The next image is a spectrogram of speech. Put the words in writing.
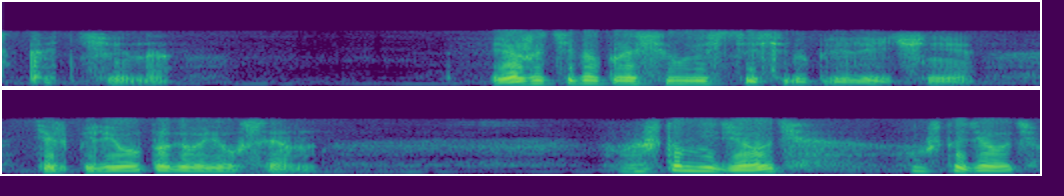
«Скотина! Я же тебя просил вести себя приличнее», — терпеливо проговорил Сэм. «А что мне делать? Ну, что делать?»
